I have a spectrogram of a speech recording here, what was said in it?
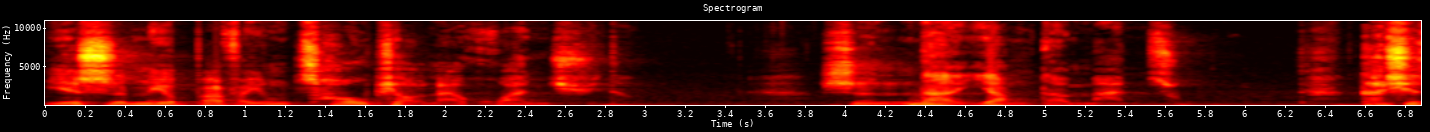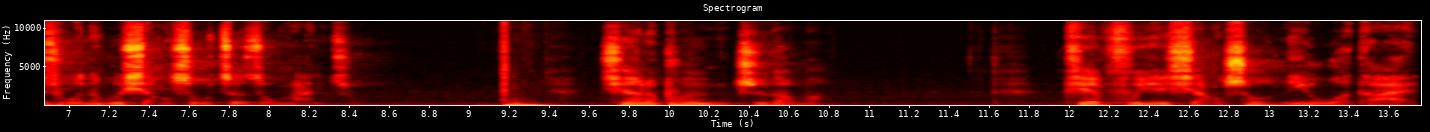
也是没有办法用钞票来换取的，是那样的满足。感谢主，能够享受这种满足。亲爱的朋友，你知道吗？天父也享受你我的爱，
